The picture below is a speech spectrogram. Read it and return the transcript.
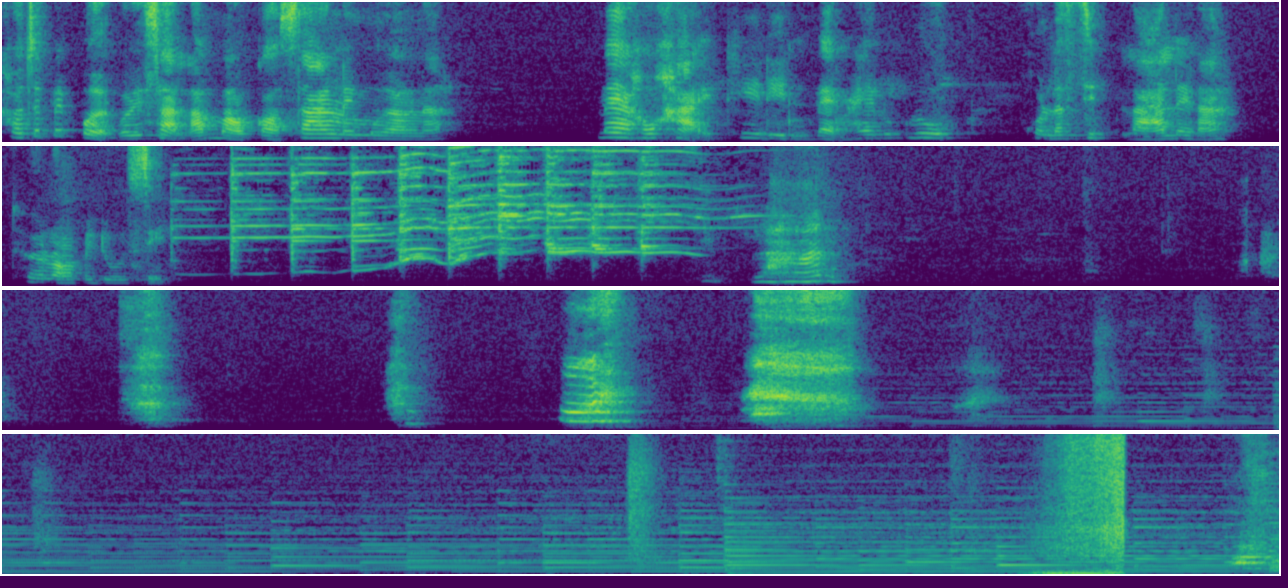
เขาจะไปเปิดบริษัทรับเหมาก่อสร้างในเมืองนะ แม่เขาขายที่ดินแบ่งให้ลูกๆ คนละสิบล้านเลยนะ เธอลองไปดูสิร้านโอ้โห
